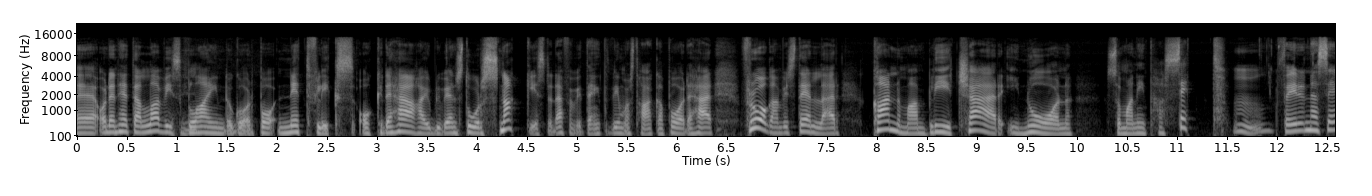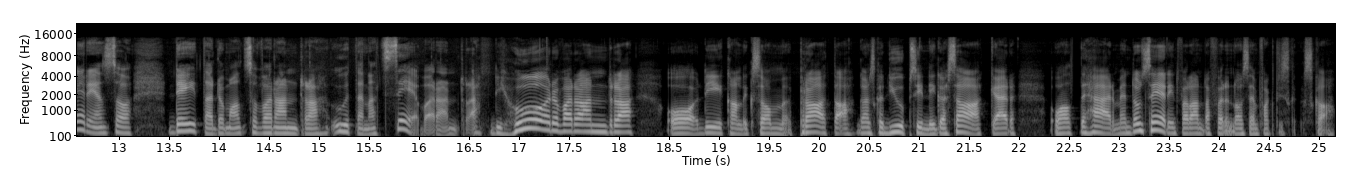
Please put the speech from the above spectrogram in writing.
Uh, och den heter Love is blind och går på Netflix och det här har ju blivit en stor snackis, det är därför vi tänkte att vi måste haka på det här. Frågan vi ställer, kan man bli kär i någon som man inte har sett? Mm. För i den här serien så dejtar de alltså varandra utan att se varandra. De hör varandra och de kan liksom prata ganska djupsinniga saker och allt det här. Men de ser inte varandra förrän de sen faktiskt ska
